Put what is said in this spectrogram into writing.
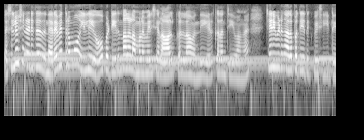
ரெசல்யூஷன் எடுத்து அது நிறைவேற்றமோ இல்லையோ பட் இருந்தாலும் நம்மளை மாரி சில ஆட்கள்லாம் வந்து எடுக்க தான் செய்வாங்க. சரி விடுங்க அதை பற்றி எதுக்கு பேசிக்கிட்டு?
